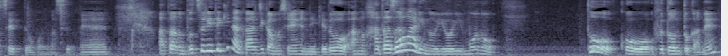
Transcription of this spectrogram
せって思いますよね。あとあの物理的な感じかもしれへんねんけどあの肌触りの良いものとこう布団とかね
